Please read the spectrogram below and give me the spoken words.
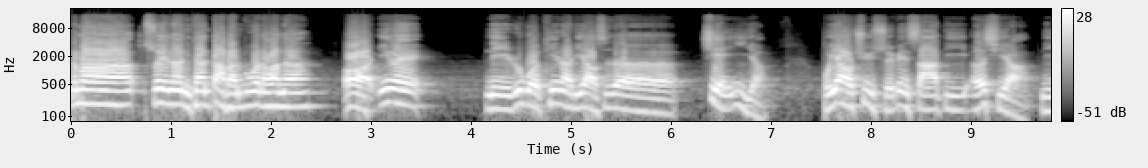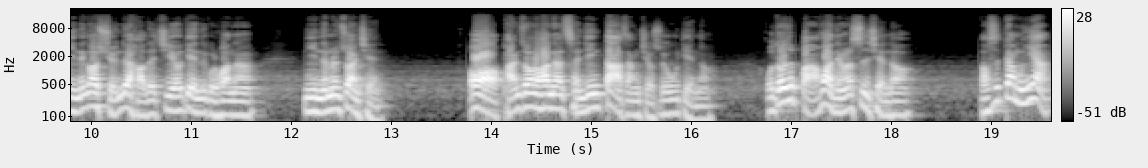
那么，所以呢，你看大盘的部分的话呢，哦，因为你如果听了李老师的建议啊，不要去随便杀低，而且啊，你能够选对好的绩优电子股的话呢，你能不能赚钱？哦，盘中的话呢，曾经大涨九十五点哦，我都是把话讲到事前哦。老师干不一样，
